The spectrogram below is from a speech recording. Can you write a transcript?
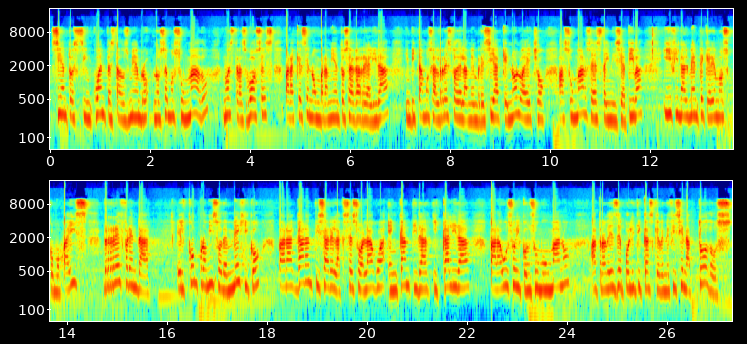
150 Estados miembros nos hemos sumado nuestras voces para que ese nombramiento se haga realidad. Invitamos al resto de la membresía que no lo ha hecho a sumarse a esta iniciativa y finalmente queremos como país refrendar el compromiso de México para garantizar el acceso al agua en cantidad y calidad para uso y consumo humano a través de políticas que beneficien a todos,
